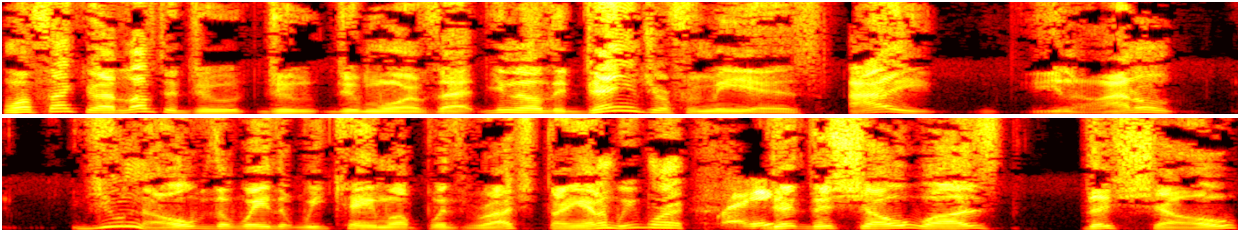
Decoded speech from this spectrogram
Well, thank you. I'd love to do do do more of that. You know, the danger for me is I, you know, I don't. You know the way that we came up with Rush, Diana. We weren't. Right. The, the show was the show,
